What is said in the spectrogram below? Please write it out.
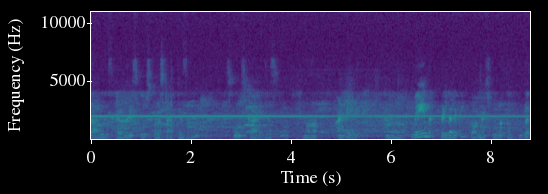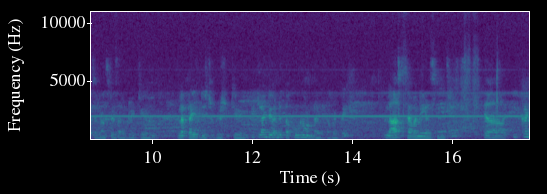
colleges primary schools కూడా స్టార్ట్ చేసాము. స్కూల్స్ కాలేజెస్ మా అంటే మెయిన్ పిల్లలకి గవర్నమెంట్ స్కూల్లో తక్కువగా చిల్డ్రన్స్ డే సెలబ్రేట్ చేయడం ఇలా ప్రైజ్ డిస్ట్రిబ్యూషన్ చేయడం ఇట్లాంటివన్నీ తక్కువగా ఉంటాయి కాబట్టి లాస్ట్ సెవెన్ ఇయర్స్ నుంచి ఇక్కడ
